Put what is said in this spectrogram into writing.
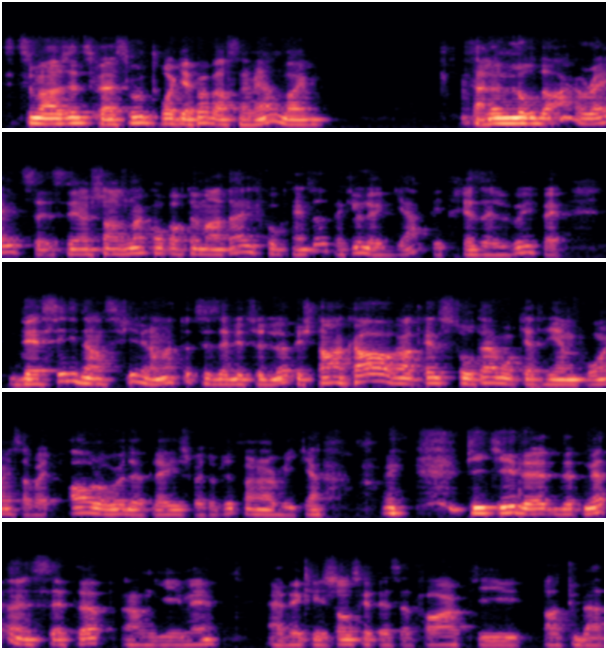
si tu mangeais du fast-food 3-4 fois par semaine, ben, ça a une lourdeur, right? C'est un changement comportemental qu'il faut que tu ça. Fait que là, le gap est très élevé. Fait d'essayer d'identifier vraiment toutes ces habitudes-là. Puis je suis encore en train de sauter à mon quatrième point. Ça va être all over the place. Je vais être obligé de faire un recap. Puis qui est de, te mettre un setup, entre guillemets, avec les choses que tu essaies de faire, puis ah, tout bad,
